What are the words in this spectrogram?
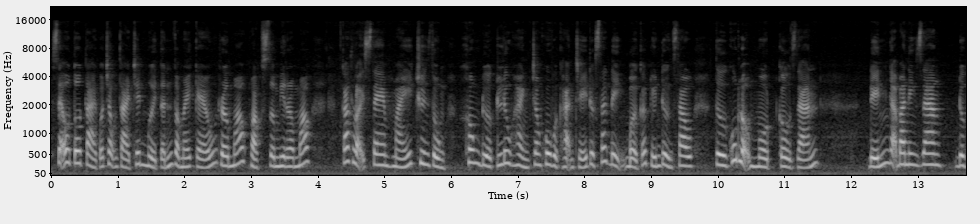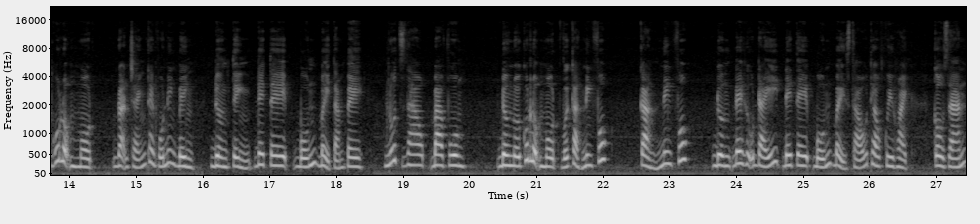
Xe ô tô tải có trọng tải trên 10 tấn và máy kéo, rơ móc hoặc semi rơ móc, các loại xe máy chuyên dùng không được lưu hành trong khu vực hạn chế được xác định bởi các tuyến đường sau từ quốc lộ 1 cầu Gián đến ngã ba Ninh Giang, đường quốc lộ 1 đoạn tránh thành phố Ninh Bình, đường tỉnh DT 478P, nút giao Ba Vuông, đường nối quốc lộ 1 với cảng Ninh Phúc, cảng Ninh Phúc, đường đê hữu đáy DT 476 theo quy hoạch, cầu rán.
